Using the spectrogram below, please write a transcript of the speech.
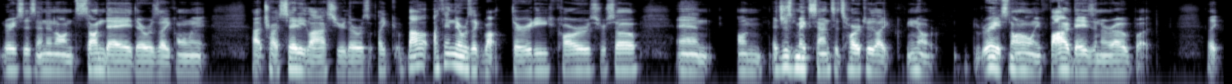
races, and then on Sunday there was like only at Tri City last year, there was like about I think there was like about thirty cars or so, and um, it just makes sense. It's hard to like you know race not only five days in a row, but like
